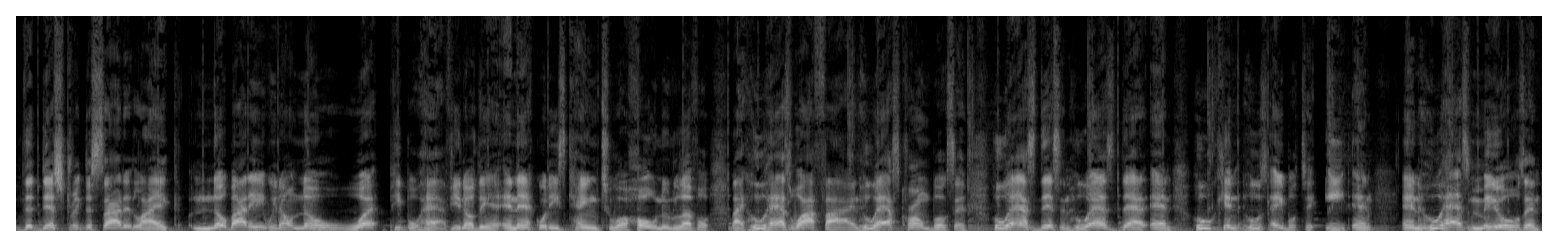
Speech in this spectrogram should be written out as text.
the district decided like nobody we don't know what people have you know the inequities came to a whole new level. Like who has wi-fi and who has chromebooks and who has this and who has that and who can who's able to eat and and who has meals? And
